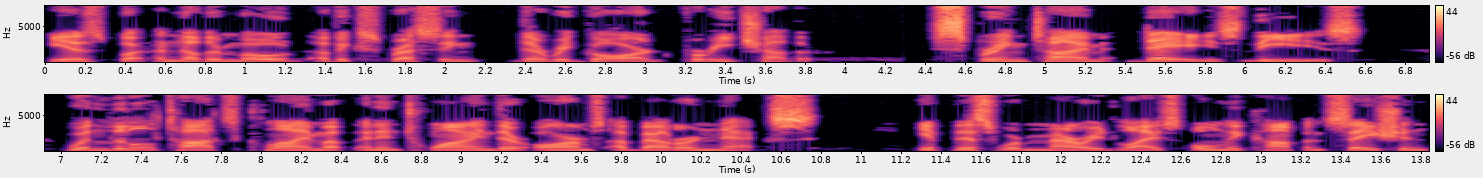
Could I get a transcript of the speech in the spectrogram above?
is but another mode of expressing their regard for each other. Springtime days, these when little tots climb up and entwine their arms about our necks. If this were married life's only compensation,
